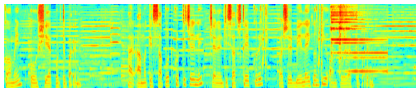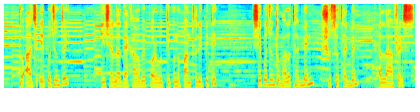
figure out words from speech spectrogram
কমেন্ট ও শেয়ার করতে পারেন। আর আমাকে সাপোর্ট করতে চাইলে চ্যানেলটি সাবস্ক্রাইব করে পাশের বেল আইকনটি অন করে রাখতে পারেন। তো আজ এ পর্যন্তই। ইনশাল্লাহ দেখা হবে পরবর্তী কোনো পান্থলিপিতে। সে পর্যন্ত ভালো থাকবেন, সুস্থ থাকবেন। আল্লাহ হাফেজ।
